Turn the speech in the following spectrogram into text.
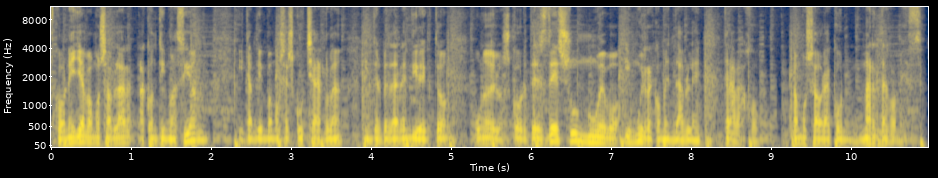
Con ella vamos a hablar a continuación y también vamos a escucharla interpretar en directo uno de los cortes de su nuevo y muy recomendable trabajo. Vamos ahora con Marta Gómez.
